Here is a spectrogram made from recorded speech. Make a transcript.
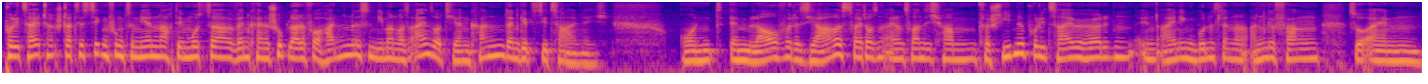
Polizeistatistiken funktionieren nach dem Muster, wenn keine Schublade vorhanden ist, in die man was einsortieren kann, dann gibt es die Zahlen nicht. Und im Laufe des Jahres 2021 haben verschiedene Polizeibehörden in einigen Bundesländern angefangen, so einen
